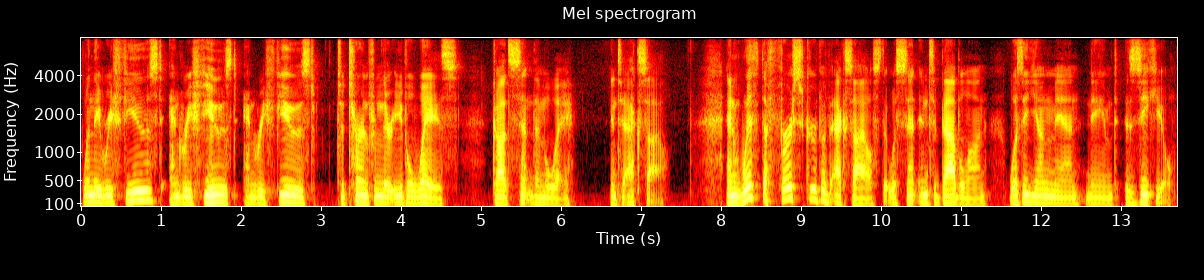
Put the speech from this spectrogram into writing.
when they refused and refused and refused to turn from their evil ways, God sent them away into exile. And with the first group of exiles that was sent into Babylon was a young man named Ezekiel.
